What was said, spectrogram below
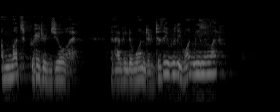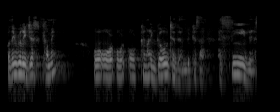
a much greater joy than having to wonder, do they really want me in their life? Are they really just coming? Or, or, or, or can I go to them because I, I see this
